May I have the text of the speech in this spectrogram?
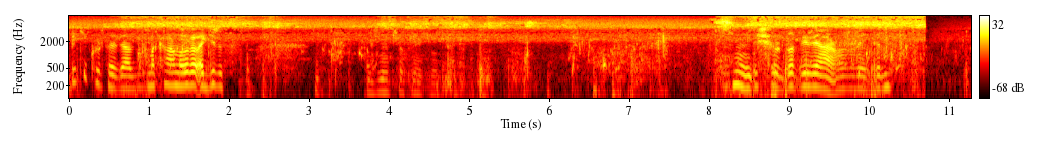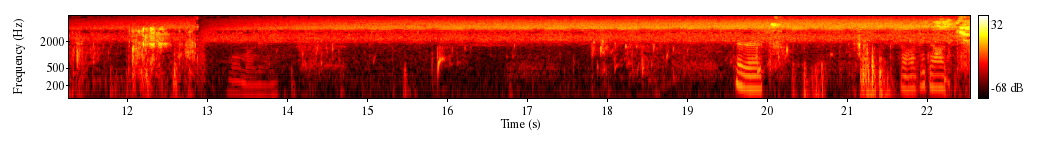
Tabii ki kurtaracağız. Biz makarnalara acırız. Ücret çok oldu. Şimdi şurada bir yer var. Oraya gidelim. Evet. Güzel bir geldik.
